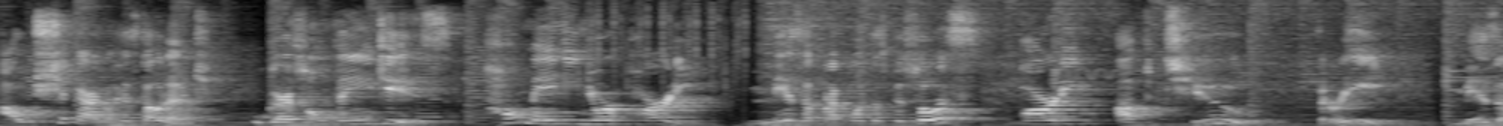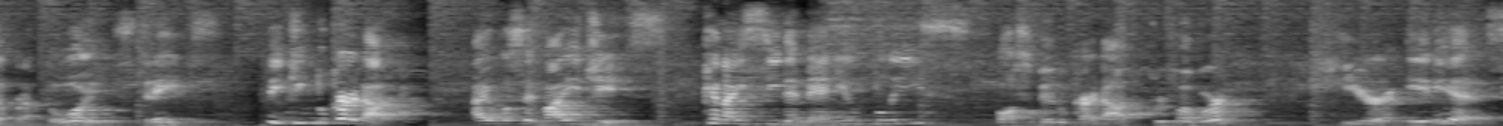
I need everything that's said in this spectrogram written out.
Ao chegar no restaurante, o garçom vem e diz: How many in your party? Mesa para quantas pessoas? Party of two, three. Mesa para dois, três. Pedindo o cardápio. Aí você vai e diz: Can I see the menu, please? Posso ver o cardápio, por favor? Here it is.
